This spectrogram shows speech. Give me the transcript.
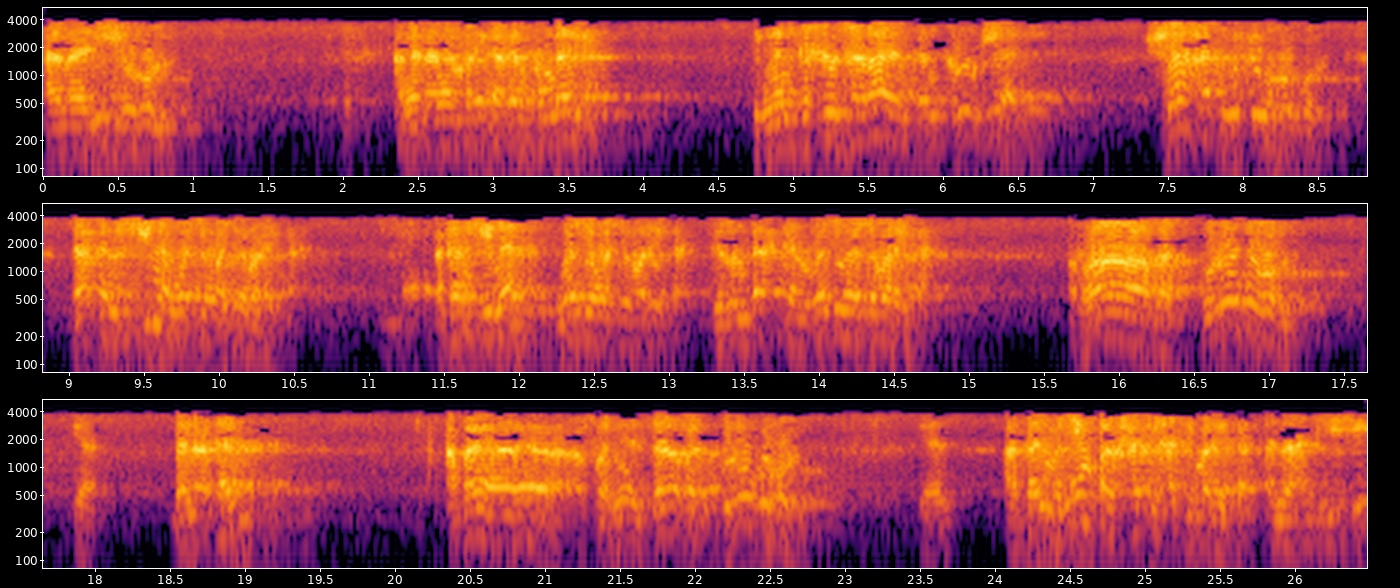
amaniyuhum, Angan-angan mereka akan kembali dengan kesusahan dan kerugian. Syahat wujuhuhum. Akan hina wajah-wajah mereka. Akan hina wajah-wajah mereka. Direndahkan wajah-wajah mereka. Rabat kulubuhum. Ya. Dan akan apa ya zabat kulubuhum. Ya. Akan menyimpang hati-hati mereka. Anahdihi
